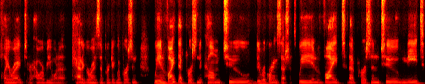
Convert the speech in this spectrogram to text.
playwright, or however you want to categorize that particular person. We invite that person to come to the recording sessions. We invite that person to meet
